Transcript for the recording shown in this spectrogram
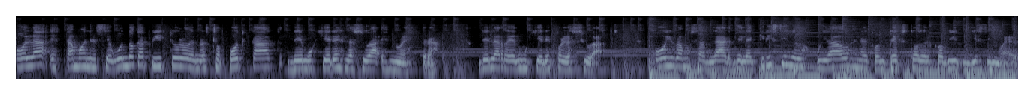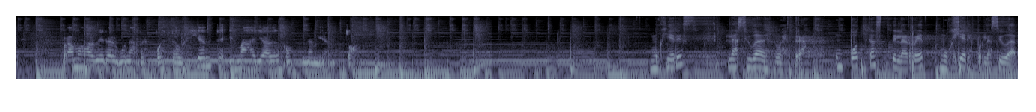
Hola, estamos en el segundo capítulo de nuestro podcast de Mujeres, la ciudad es nuestra, de la red Mujeres por la Ciudad. Hoy vamos a hablar de la crisis de los cuidados en el contexto del COVID-19. Vamos a ver algunas respuestas urgentes y más allá del confinamiento. Mujeres, la ciudad es nuestra. Un podcast de la red Mujeres por la Ciudad.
